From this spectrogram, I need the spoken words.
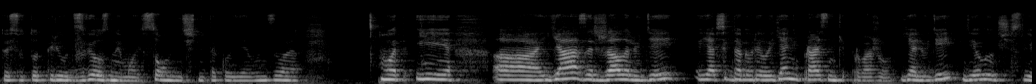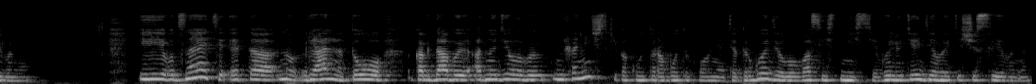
то есть вот тот период звездный мой, солнечный такой я его называю. Вот, и э, я заряжала людей, я всегда говорила, я не праздники провожу, я людей делаю счастливыми. И вот знаете, это ну, реально то, когда вы одно дело вы механически какую-то работу выполняете, а другое дело у вас есть миссия, вы людей делаете счастливыми.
